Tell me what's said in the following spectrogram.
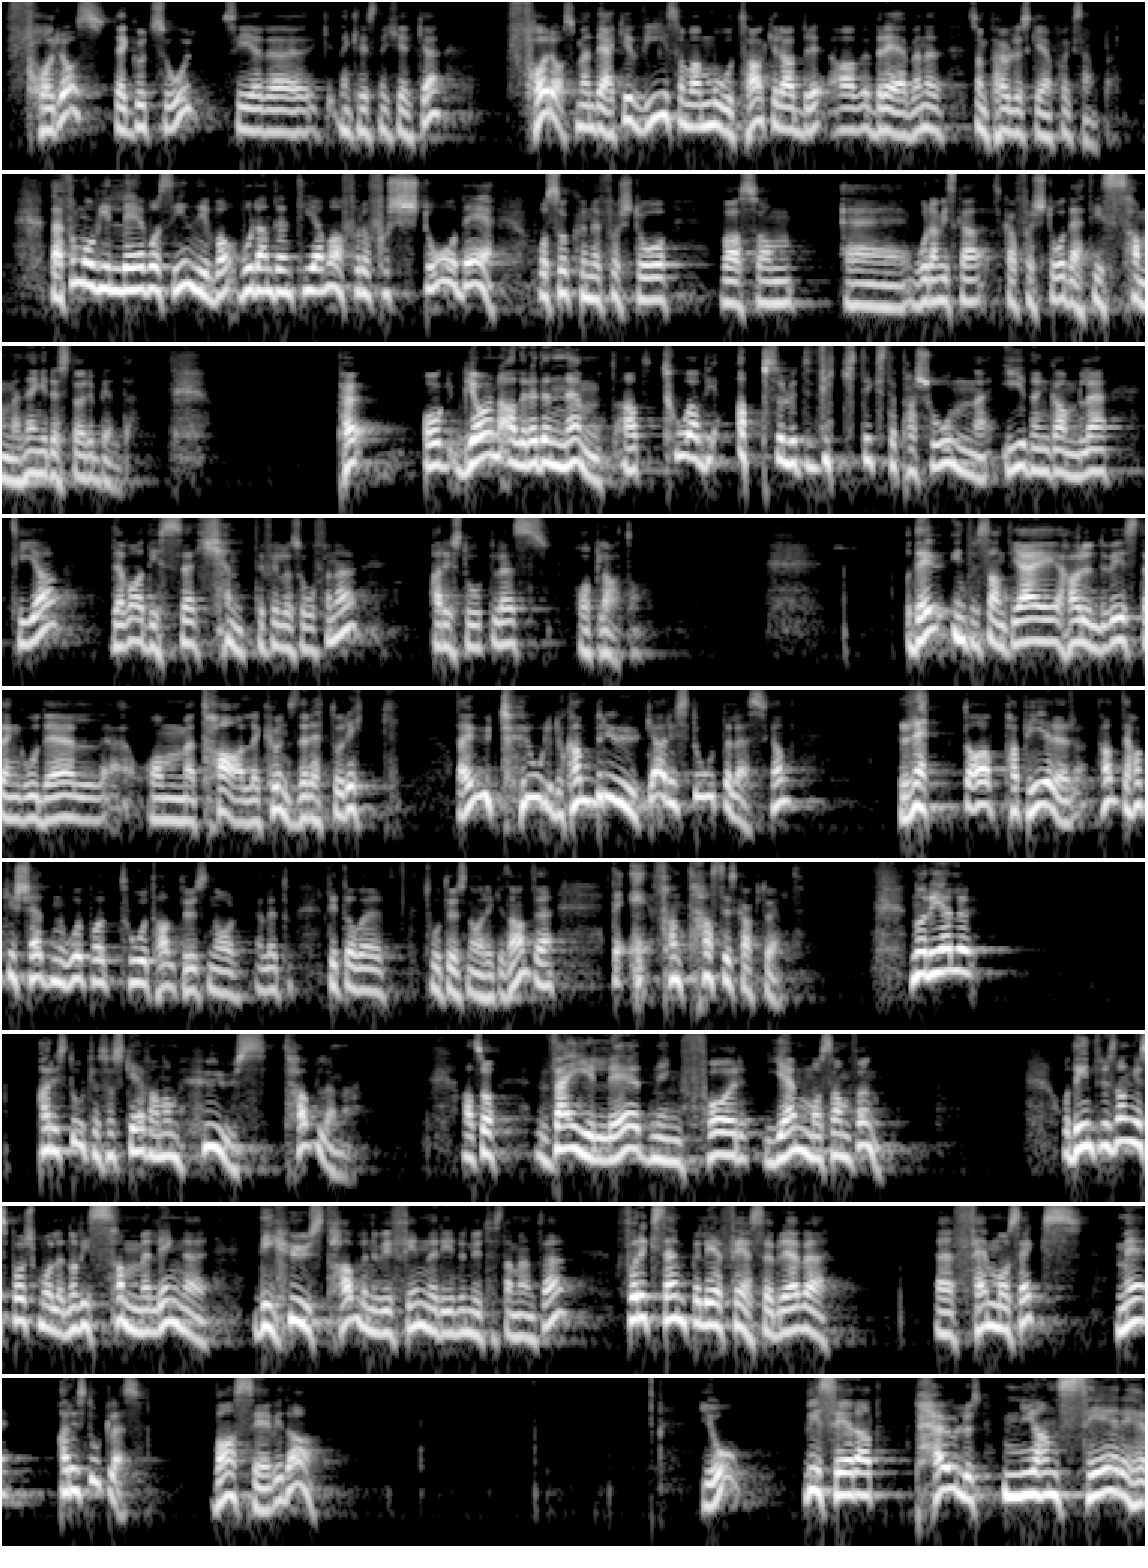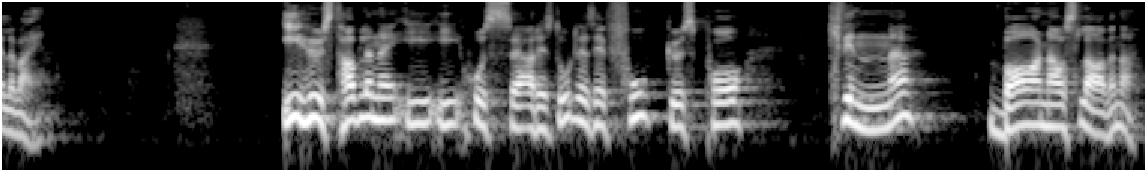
for oss. Det er Guds ord, sier eh, Den kristne kirke for oss, men det er ikke vi som var mottakere av brevene som Paulus skrev. For eksempel. Derfor må vi leve oss inn i hvordan den tida var, for å forstå det. Og så kunne forstå som, eh, hvordan vi skal, skal, forstå dette i sammenheng i det større bildet. Og Bjørn har allerede nevnt at to av de absolutt viktigste personene i den gamle tida, det var disse kjente filosofene Aristoteles og Platon. Og det er jo interessant. Jeg har undervist en god del om talekunst, retorikk. Det er utrolig. Du kan bruke Aristoteles. Kan? Rett av papirer. Kan? Det har ikke skjedd noe på 2500 år. Eller litt over 2000 år. ikke sant? Det er fantastisk aktuelt. Når det gjelder Aristoteles, så skrev han om hustavlene. Altså veiledning for hjem og samfunn. Og Det interessante spørsmålet når vi sammenligner de hustavlene vi finner i Det nye testamentet, f.eks. i Efeserbrevet 5 eh, og 6 med Aristoteles, hva ser vi da? Jo, vi ser at Paulus nyanserer hele veien. I hustavlene i, i, hos Aristoteles er fokus på kvinnene, barna og slavene.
